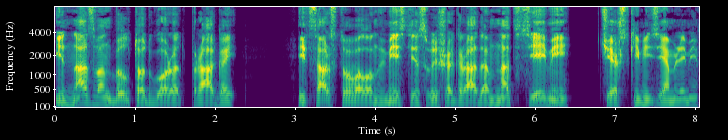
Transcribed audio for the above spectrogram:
И назван был тот город Прагой, и царствовал он вместе с Вышеградом над всеми чешскими землями.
